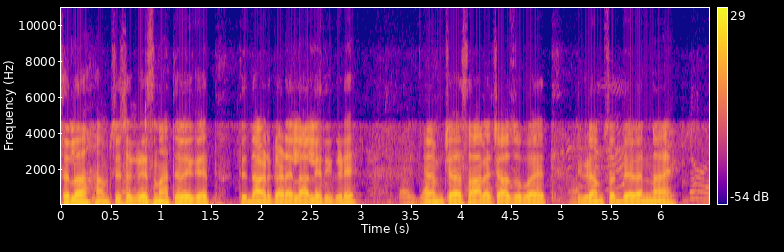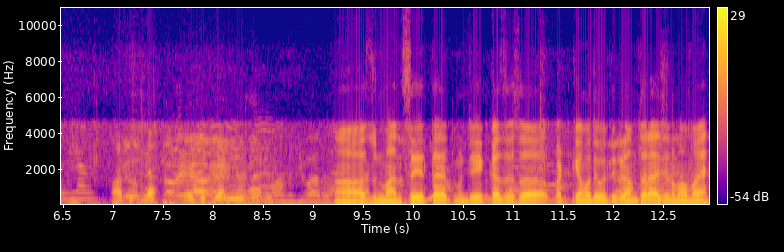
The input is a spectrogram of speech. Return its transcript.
चला आमचे सगळेच नातेवाईक आहेत. ते दाढ काढायला आले तिकडे आमच्या साराचे आजोबा आहेत. तिकडे आमचा देवांना आहे. हा अजून माणसं येत आहेत. म्हणजे एकाच असं फटक्यामध्ये होतं तिकडे आमचा राजन मामा आहे.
